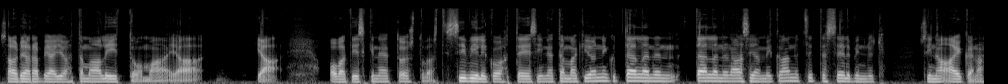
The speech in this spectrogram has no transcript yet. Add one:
Saudi-Arabian johtamaa liittoumaa ja, ja ovat iskineet toistuvasti siviilikohteisiin. Ja tämäkin on niin kuin tällainen, tällainen asia, mikä on nyt sitten selvinnyt siinä aikana,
